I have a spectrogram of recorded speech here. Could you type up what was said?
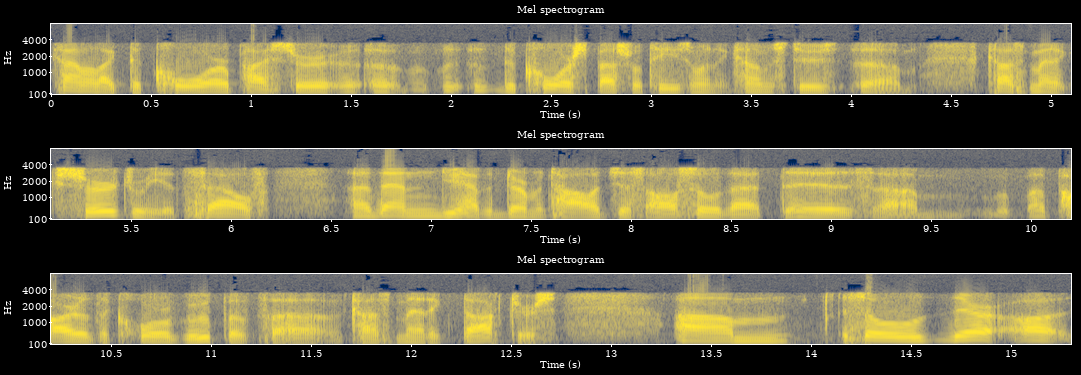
kind of like the core posture, uh, uh, the core specialties when it comes to um, cosmetic surgery itself. Uh, then you have a dermatologist also that is um, a part of the core group of uh, cosmetic doctors. Um, so there are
